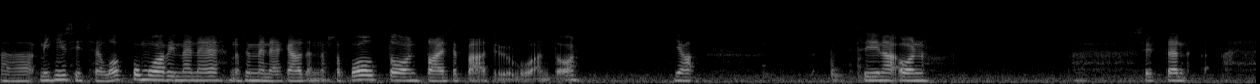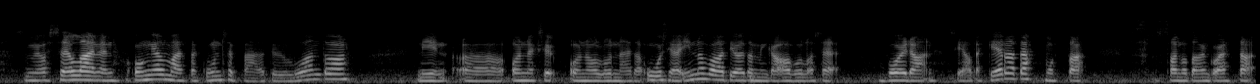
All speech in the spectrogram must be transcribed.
ää, mihin sitten se loppumuovi menee? No se menee käytännössä polttoon tai se päätyy luontoon. Ja siinä on sitten myös sellainen ongelma, että kun se päätyy luontoon, niin onneksi on ollut näitä uusia innovaatioita, minkä avulla se voidaan sieltä kerätä, mutta sanotaanko, että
